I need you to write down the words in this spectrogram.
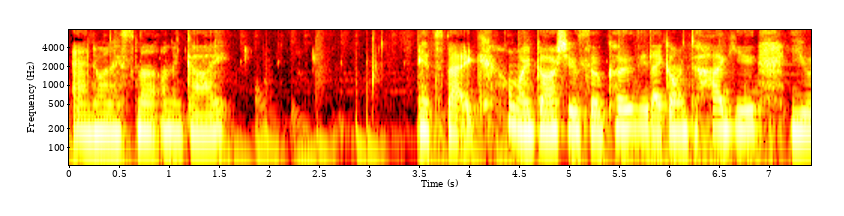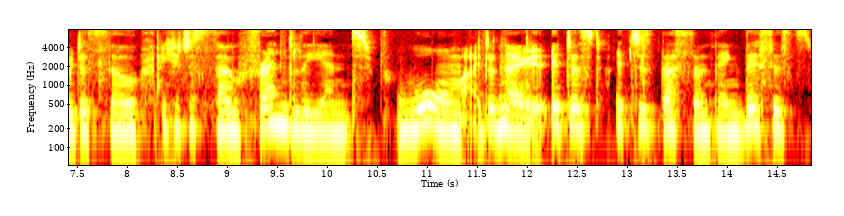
and when I smell it on a guy, it's like oh my gosh you're so cozy like i want to hug you. You're just so you're just so friendly and warm. I don't know. It, it just it just does something. This is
